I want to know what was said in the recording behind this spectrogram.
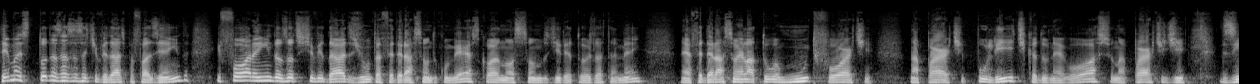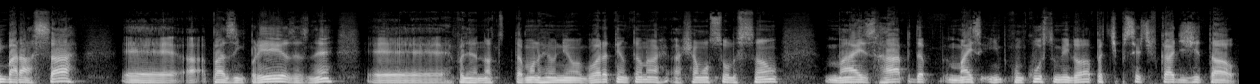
ter mais todas essas atividades para fazer ainda, e fora ainda as outras atividades junto à Federação do Comércio, qual nós somos diretores lá também. Né? A federação ela atua muito forte na parte política do negócio, na parte de desembaraçar é, para as empresas, né? É, por exemplo, nós estamos na reunião agora tentando achar uma solução mais rápida, mais com custo melhor para tipo certificado digital.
